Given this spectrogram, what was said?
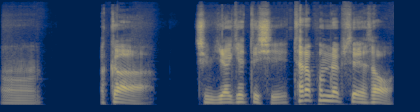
어 아까 지금 이야기했듯이 테라폼 랩스에서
